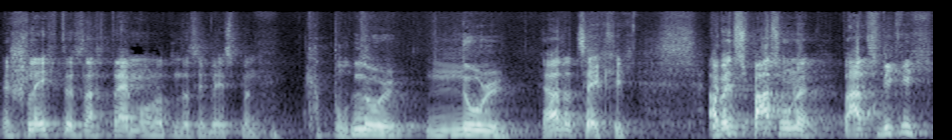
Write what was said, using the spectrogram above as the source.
ein schlechtes, nach drei Monaten das Investment kaputt. Null. Null. Ja, tatsächlich. Aber jetzt Spaß ohne. War es wirklich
